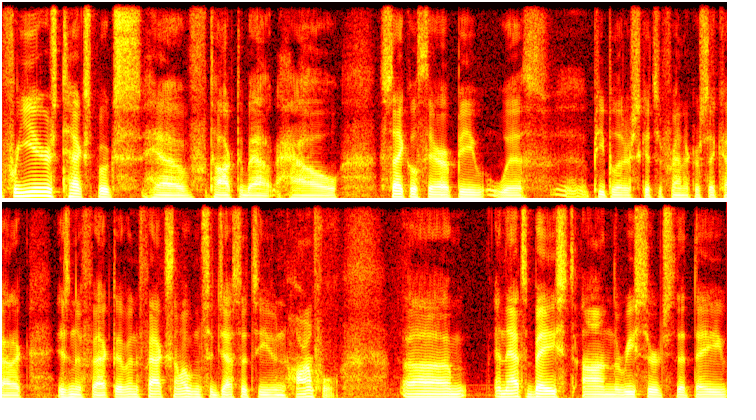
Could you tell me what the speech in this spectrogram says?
For years, textbooks have talked about how psychotherapy with uh, people that are schizophrenic or psychotic isn't effective. In fact, some of them suggest it's even harmful. Um, and that's based on the research that they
